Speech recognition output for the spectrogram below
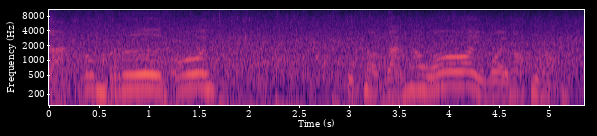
กาศร่มรื่น โอ้ยจุดหอดบานเฮาโอ้ยบอยเนาะพี่น้อง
